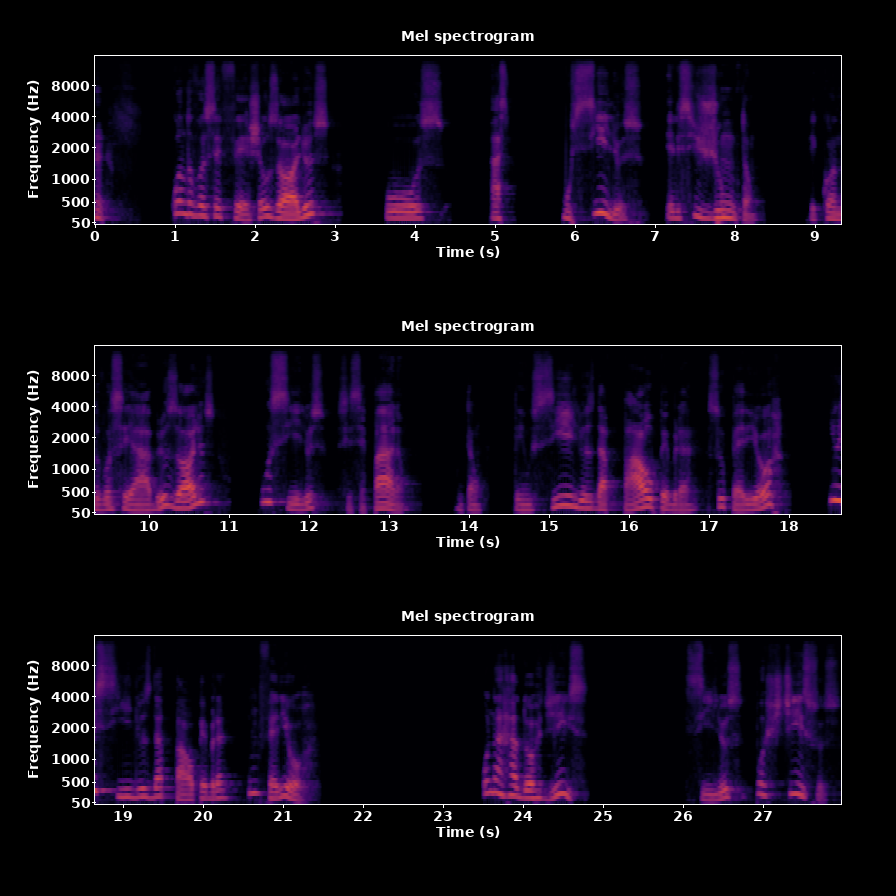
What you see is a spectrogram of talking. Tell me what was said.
Quando você fecha os olhos, os, as, os cílios eles se juntam. E quando você abre os olhos, os cílios se separam. Então, tem os cílios da pálpebra superior e os cílios da pálpebra inferior. O narrador diz cílios postiços.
